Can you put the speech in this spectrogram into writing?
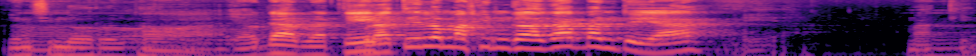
yang Sindoro itu. Oh, ya udah berarti Berarti lo makin gelagapan tuh ya. Iya. Makin.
